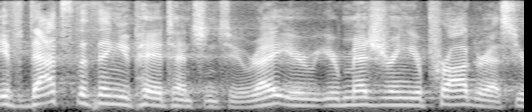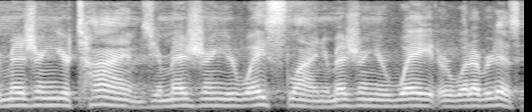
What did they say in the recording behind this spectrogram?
if that's the thing you pay attention to, right? You're, you're measuring your progress, you're measuring your times, you're measuring your waistline, you're measuring your weight, or whatever it is.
